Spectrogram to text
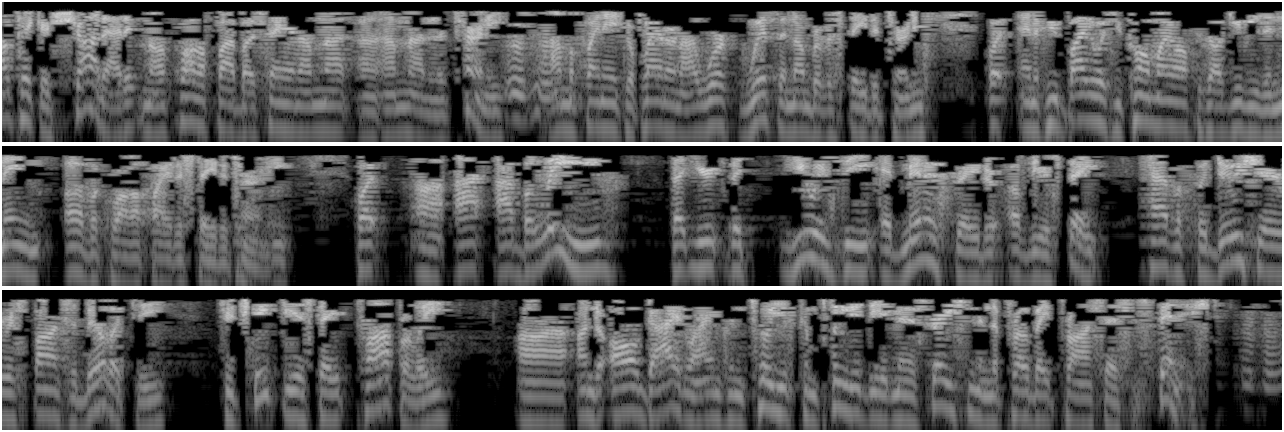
I'll take a shot at it, and I'll qualify by saying I'm not uh, I'm not an attorney. Mm-hmm. I'm a financial planner, and I work with a number of estate attorneys. But and if you, by the way, if you call my office, I'll give you the name of a qualified estate attorney. But uh, I, I believe that you that you as the administrator of the estate have a fiduciary responsibility to treat the estate properly uh, under all guidelines until you've completed the administration and the probate process is finished. Mm-hmm.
